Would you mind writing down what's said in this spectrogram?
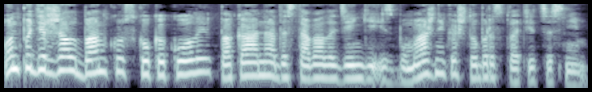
Он подержал банку с Кока-Колой, пока она доставала деньги из бумажника, чтобы расплатиться с ним.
